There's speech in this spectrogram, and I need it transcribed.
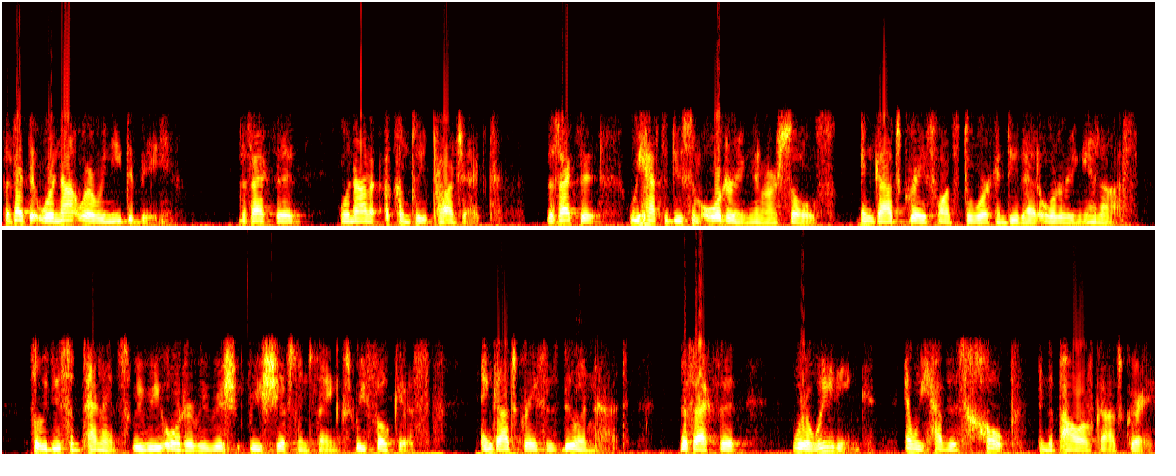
The fact that we're not where we need to be, the fact that we're not a complete project, the fact that we have to do some ordering in our souls, and God's grace wants to work and do that ordering in us. So we do some penance, we reorder, we reshift some things, refocus, and God's grace is doing that. The fact that we're waiting and we have this hope in the power of God's grace.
